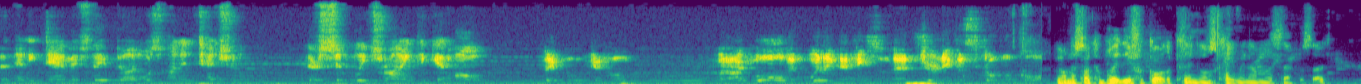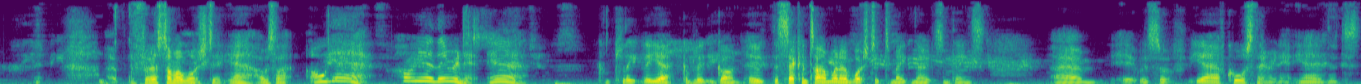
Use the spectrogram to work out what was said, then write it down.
that any damage they've done was unintentional. They're simply trying to get home. They won't get home. But I'm more than willing to hasten their journey to Stopper to be honest, I completely forgot the Klingons came in on this episode. Uh, the first time I watched it, yeah, I was like, oh yeah, oh yeah, they're in it, yeah. Completely, yeah, completely gone. Uh, the second time when I watched it to make notes and things, um, it was sort of, yeah, of course they're in it. Yeah, that's,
